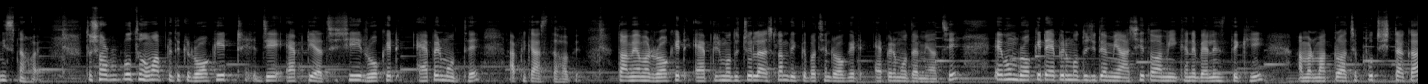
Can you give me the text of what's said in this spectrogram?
মিস না হয়। তো সর্বপ্রথম আপনাদেরকে রকেট যে অ্যাপটি আছে, সেই রকেট অ্যাপের মধ্যে আপনাকে আসতে হবে। তো আমি আমার রকেট অ্যাপটির মধ্যে চলে আসলাম, দেখতে পাচ্ছেন রকেট অ্যাপের মধ্যে আমি আছি এবং রকেট অ্যাপের মধ্যে যদি আমি আসি, তো আমি এখানে ব্যালেন্স দেখি, আমার মাত্র আছে পঁচিশ টাকা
